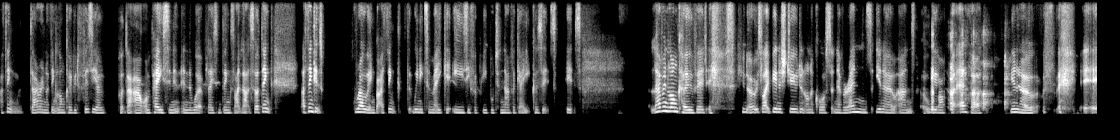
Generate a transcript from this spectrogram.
I think Darren I think long COVID physio put that out on pacing in, in the workplace and things like that. So I think I think it's growing but i think that we need to make it easy for people to navigate because it's it's having long covid is, you know it's like being a student on a course that never ends you know and we are forever you know it,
